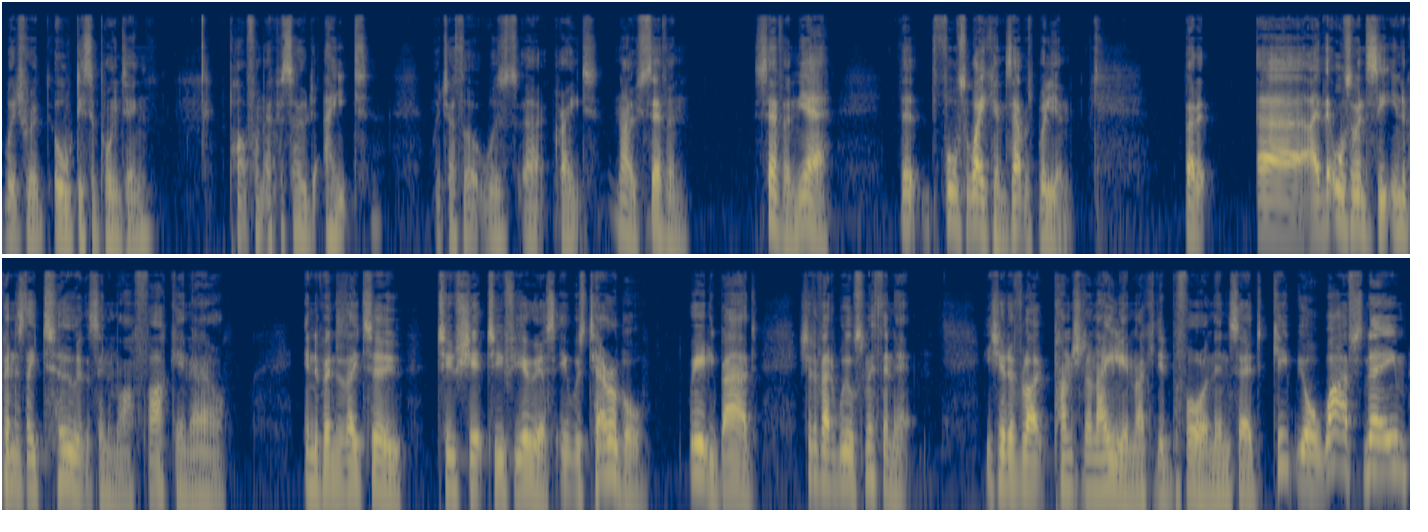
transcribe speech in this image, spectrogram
which were all disappointing, apart from Episode Eight, which I thought was uh, great. No, seven, seven, yeah, the Force Awakens that was brilliant, but. It, uh, I also went to see Independence Day 2 at the cinema. Fucking hell. Independence Day 2, too shit, too furious. It was terrible. Really bad. Should have had Will Smith in it. He should have like punched an alien like he did before and then said, Keep your wife's name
